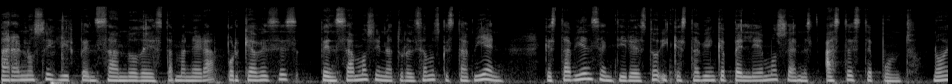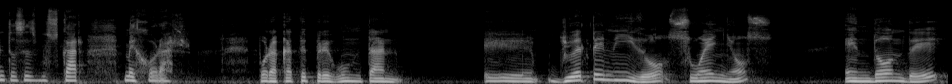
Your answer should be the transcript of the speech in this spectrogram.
para no seguir pensando de esta manera, porque a veces pensamos y naturalizamos que está bien, que está bien sentir esto y que está bien que peleemos hasta este punto, ¿no? Entonces buscar mejorar. Por acá te preguntan, eh, yo he tenido sueños en donde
